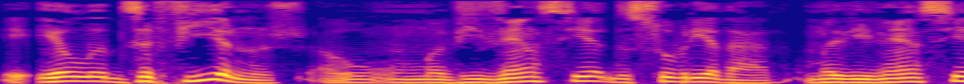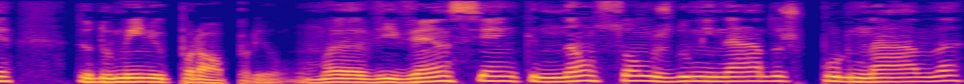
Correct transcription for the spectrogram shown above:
ele desafia-nos a uma vivência de sobriedade, uma vivência de domínio próprio, uma vivência em que não somos dominados por nada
